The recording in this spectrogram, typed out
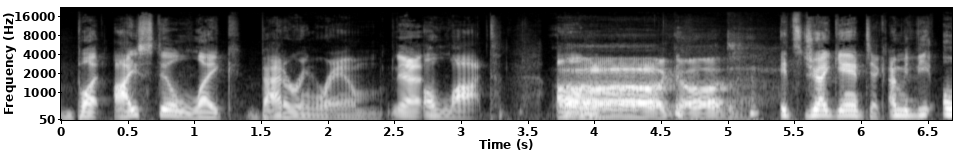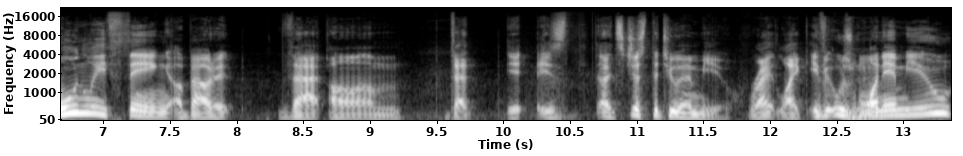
but I still like battering ram Yeah. a lot. Um, oh god. it's gigantic. I mean, the only thing about it that um that it is it's just the two mu, right? Like if it was one mu,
